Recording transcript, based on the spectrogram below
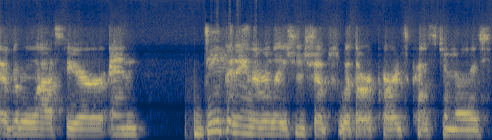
over the last year in deepening the relationships with our cards customers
